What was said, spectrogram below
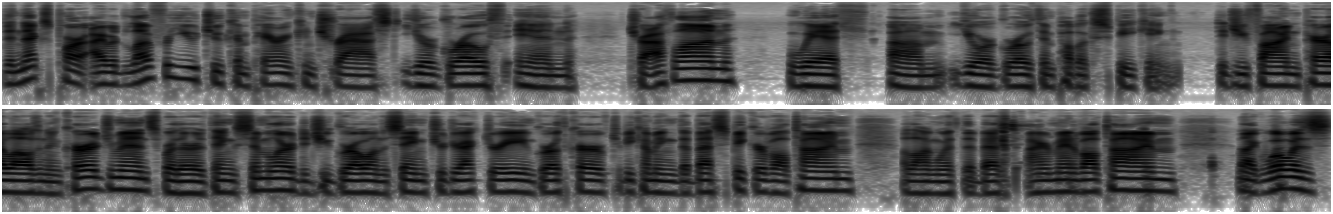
the next part, I would love for you to compare and contrast your growth in triathlon with um, your growth in public speaking? Did you find parallels and encouragements? Were there things similar? Did you grow on the same trajectory and growth curve to becoming the best speaker of all time, along with the best Ironman of all time? Like, what was?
